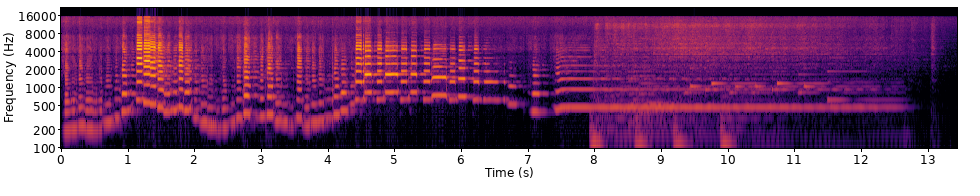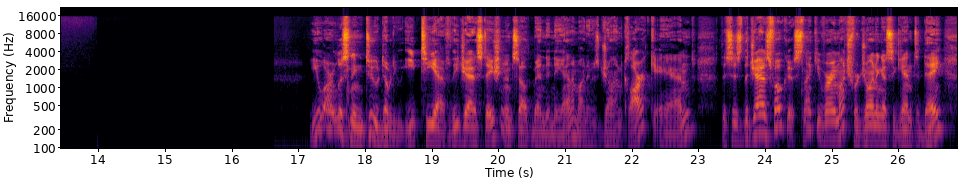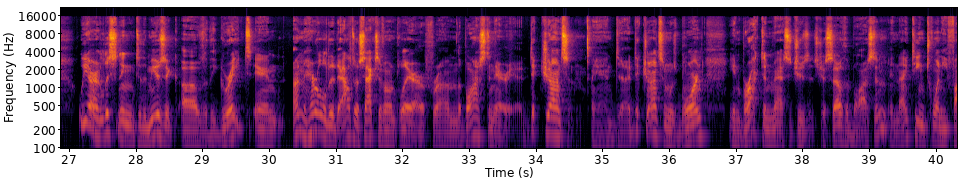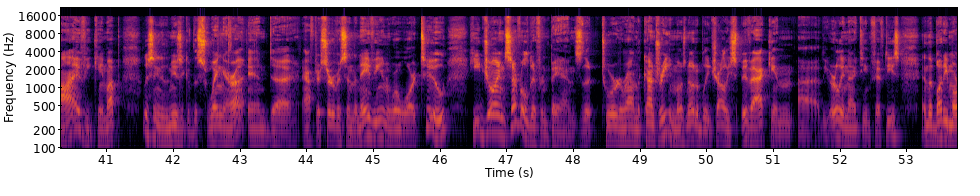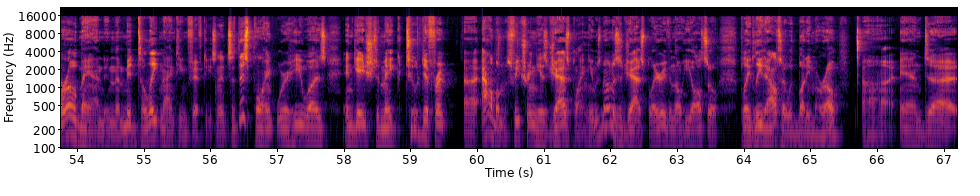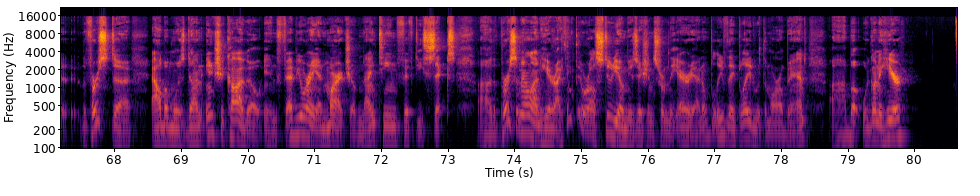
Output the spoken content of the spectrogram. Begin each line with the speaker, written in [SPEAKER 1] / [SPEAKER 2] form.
[SPEAKER 1] You are listening to WETF, the jazz station in South Bend, Indiana. My name is John Clark, and this is the Jazz Focus. Thank you very much for joining us again today. We are listening to the music of the great and unheralded alto saxophone player from the Boston area, Dick Johnson. And uh, Dick Johnson was born in Brockton, Massachusetts, just south of Boston. In 1925, he came up listening to the music of the swing era, and uh, after service in the Navy in World War II, he joined several different bands that toured around the country, most notably Charlie Spivak in uh, the early 1950s and the Buddy Morrow Band in the mid to late 1950s. And it's at this point where he was engaged to make two different uh, albums featuring his jazz playing. He was known as a jazz player, even though he also played lead alto with Buddy Morrow. Uh, and uh, the first uh, album was done in Chicago in February and March of 1956. Uh, the personnel on here, I think they were all studio musicians from the area. I don't believe they played with the Morrow Band, uh, but we're going to hear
